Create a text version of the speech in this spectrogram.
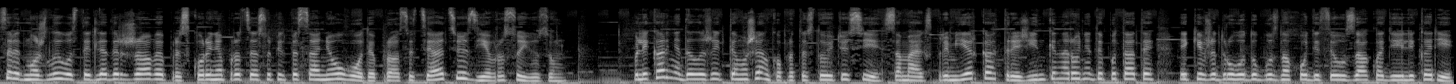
Серед можливостей для держави прискорення процесу підписання угоди про асоціацію з Євросоюзом. В лікарні, де лежить Тимошенко, протестують усі. Сама експрем'єрка, три жінки, народні депутати, які вже другу добу знаходяться у закладі, і лікарі.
